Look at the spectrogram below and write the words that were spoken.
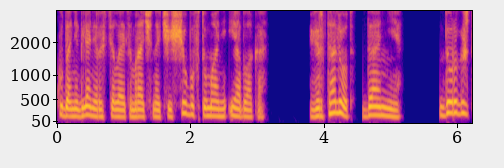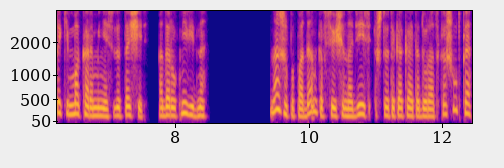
куда ни глянь, расстилается мрачная чащоба в тумане и облака. Вертолет? Да не. Дорого же таким макаром меня сюда тащить, а дорог не видно. Наша попаданка, все еще надеясь, что это какая-то дурацкая шутка,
